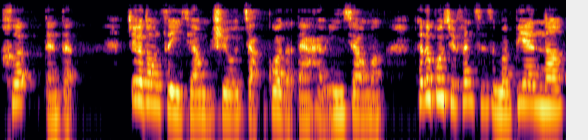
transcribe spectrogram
喝等等。这个动词以前我们是有讲过的，大家还有印象吗？它的过去分词怎么变呢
